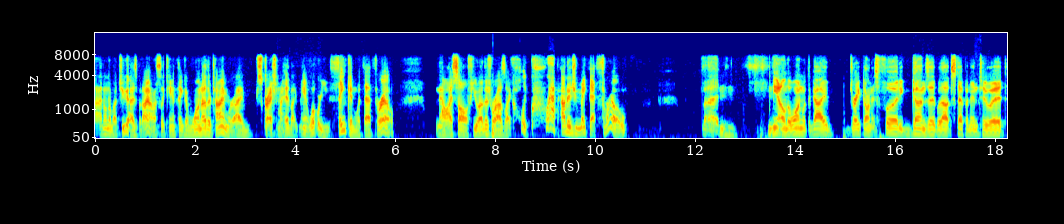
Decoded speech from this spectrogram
I don't know about you guys, but I honestly can't think of one other time where I scratched my head like, man, what were you thinking with that throw? Now I saw a few others where I was like, holy crap, how did you make that throw? But mm-hmm. you know, the one with the guy draped on his foot, he guns it without stepping into it.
